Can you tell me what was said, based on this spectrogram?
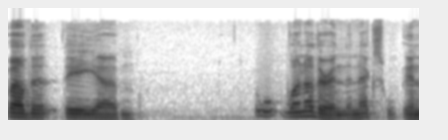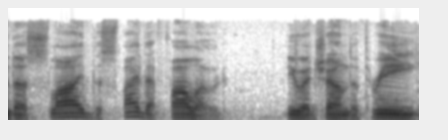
well, the, the, um, one other, in the next, in the slide, the slide that followed, you had shown the three,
